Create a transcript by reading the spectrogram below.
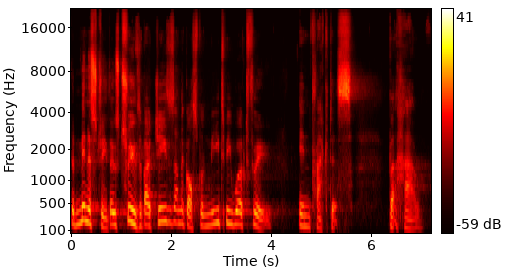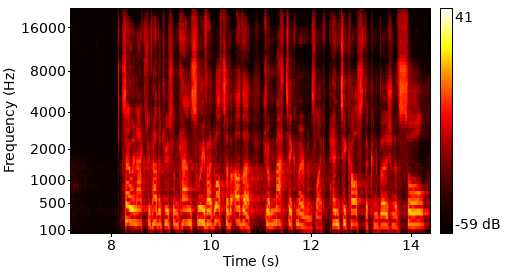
the ministry, those truths about Jesus and the gospel need to be worked through in practice. But how? So in Acts, we've had the Jerusalem Council, we've had lots of other dramatic moments like Pentecost, the conversion of Saul.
